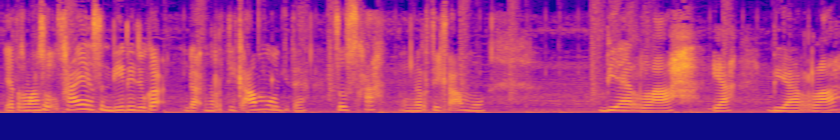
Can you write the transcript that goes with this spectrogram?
ya termasuk saya sendiri juga nggak ngerti kamu gitu ya. Susah mengerti kamu. Biarlah ya biarlah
